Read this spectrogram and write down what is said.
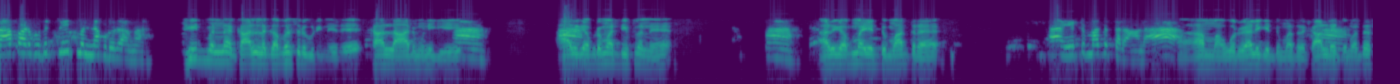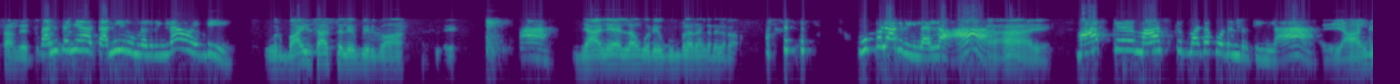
சாப்பாடு கொடுத்து ட்ரீட்மெண்ட் என்ன கொடுக்குறாங்க. ட்ரீட்மெண்ட்னா காலைல கபசுர குடிநீர் காலைல ஆறு மணிக்கு. அதுக்கப்புறமா டிஃபனு அதுக்கப்புறமா எட்டு மாத்திரை. ஆ எட்டு மாதம் தராங்களா? ஆமா ஒரு வேலைக்கு எட்டு மாத்திரை காலைல எட்டு மாத்திரை சாயந்தரம் எட்டு மாத்திரை. தனித்தனியாக தனி ரூமில் இருக்கிறீங்களா எப்படி? ஒரு பாய்ஸ் ஹாஸ்டல் எப்படி இருக்கும்? ஜாலியா எல்லாம் ஒரே கும்பலா தான் கிடக்குறோம். கும்பலாக இருக்கிறீங்களா எல்லாம்? மாஸ்க்கு மாஸ்க் மட்டும் போட்டுன்னு இருக்கீங்களா அங்க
